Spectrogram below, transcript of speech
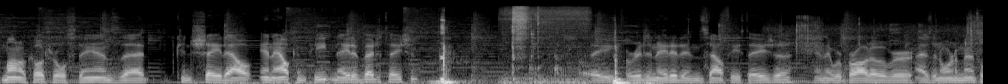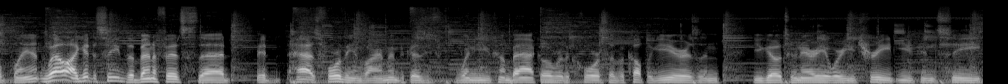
monocultural stands that can shade out and outcompete native vegetation. They originated in Southeast Asia and they were brought over as an ornamental plant. Well, I get to see the benefits that it has for the environment because when you come back over the course of a couple years and you go to an area where you treat, you can see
